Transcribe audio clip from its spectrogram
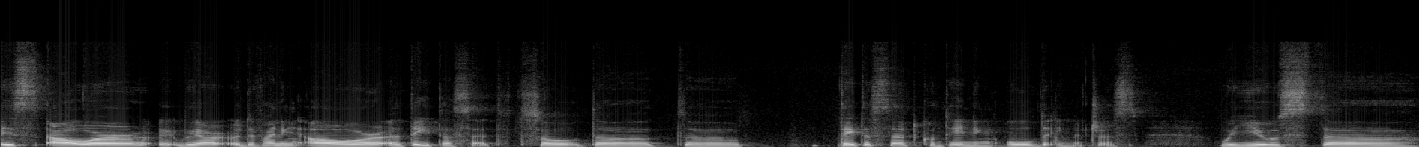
is our we are defining our uh, data set. So the the data set containing all the images. We use the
